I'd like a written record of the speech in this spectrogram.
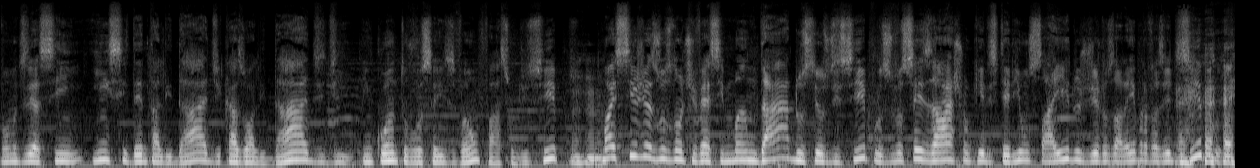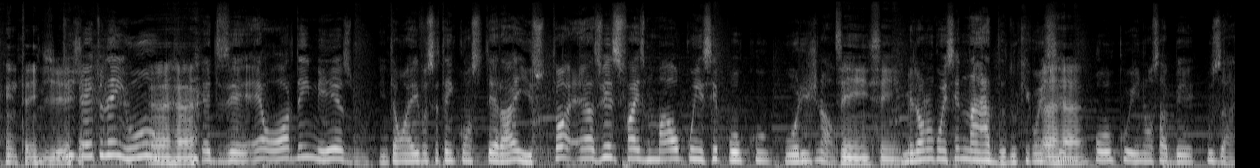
vamos dizer assim, incidentalidade, casualidade de enquanto vocês vão, façam discípulos. Mas se Jesus não tivesse mandado os seus discípulos, vocês acham que eles teriam saído de Jerusalém para fazer discípulos? De entendi. jeito nenhum. Aham. Quer dizer, é ordem mesmo. Então aí você tem que considerar isso. Então, é, às vezes faz mal conhecer pouco o original. Sim, sim. Melhor não conhecer nada do que conhecer Aham. pouco e não saber usar.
